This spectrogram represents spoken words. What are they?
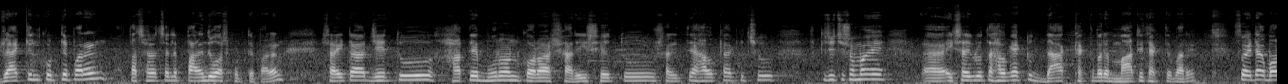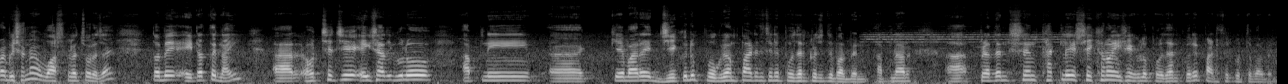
ড্রাই ক্লিন করতে পারেন, তাছাড়া চাইলে পানি দিয়ে ওয়াশ করতে পারেন। শাড়িটা যেহেতু হাতে বুনন করা শাড়ি, সেহেতু শাড়িতে হালকা কিছু কিছু কিছু সময় এই শাড়িগুলোতে হালকা একটু দাগ থাকতে পারে, মাটি থাকতে পারে। সো এটা বড় বিষয় না ওয়াশ করে চলে যায়। তবে এটাতে নাই। আর হচ্ছে যে, এই শাড়িগুলো আপনি একেবারে যে কোনো প্রোগ্রাম পার্টিতে চাইলে প্রদান করে যেতে পারবেন। আপনার প্রেজেন্টেশন থাকলে সেখানেও এই সেগুলো প্রদান করে পার্টিসিপেট করতে পারবেন।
